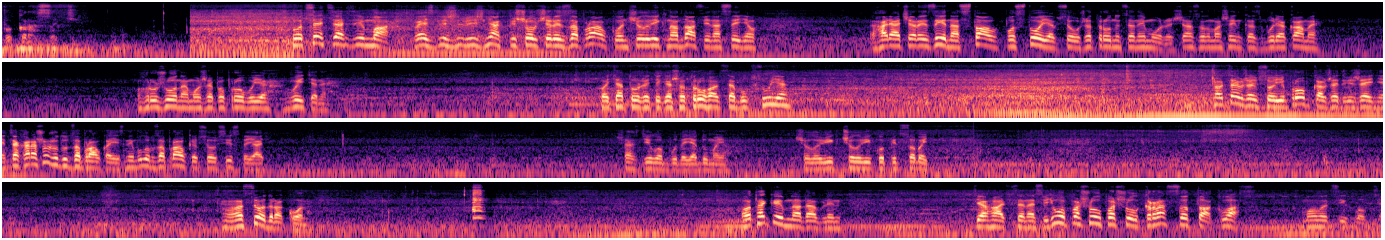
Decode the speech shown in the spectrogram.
По красоті. Оце ця зима. Весь ближняк пішов через заправку, он чоловік на дафі насидів. Гаряча резина, став, постояв, все, вже тронутися не може. Зараз он машинка з буряками. Гружона, може, попробує витягне. Хоча теж тільки що трогався, буксує. Оце вже все, і пробка, вже движення. Це хорошо, що тут заправка є. Не було б заправки, все, всі стоять. Зараз діло буде, я думаю. Чоловік чоловіку підсобить. Ось о, дракон. Отаким треба, блін, тягати все на світі. О, пішов, пішов, красота, клас. Молодці, хлопці.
